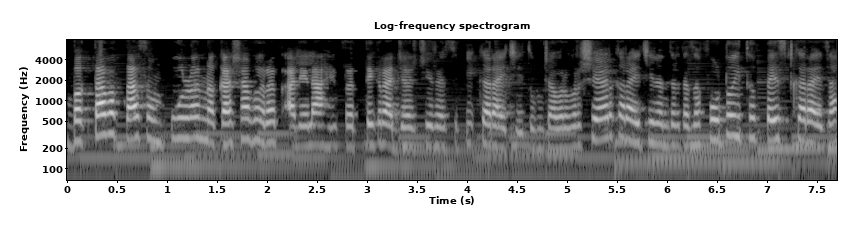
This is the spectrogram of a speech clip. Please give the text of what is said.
बघता बघता संपूर्ण नकाशा भरत आलेला आहे. प्रत्येक राज्याची रेसिपी करायची तुमच्याबरोबर शेअर करायची नंतर त्याचा फोटो इथं पेस्ट करायचा.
